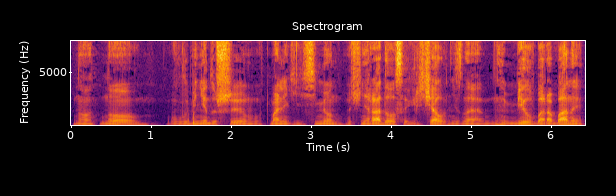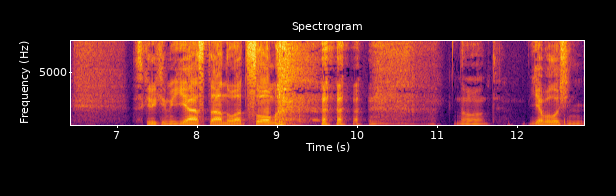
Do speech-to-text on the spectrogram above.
Но, вот, но в глубине души вот маленький Семен очень радовался, кричал, не знаю, бил в барабаны с криками «Я стану отцом!» Ну. Я был очень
